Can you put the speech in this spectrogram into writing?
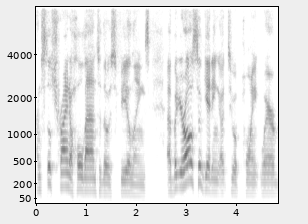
i'm still trying to hold on to those feelings uh, but you're also getting uh, to a point where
